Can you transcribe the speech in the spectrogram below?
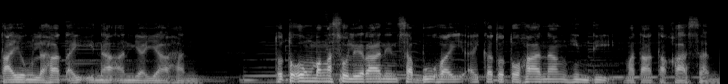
tayong lahat ay inaanyayahan. Totoong mga suliranin sa buhay ay katotohanang hindi matatakasan.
